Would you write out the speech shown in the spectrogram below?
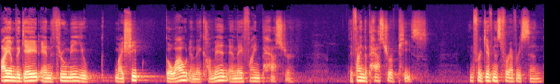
I am the gate, and through me, you, my sheep go out and they come in and they find pasture. They find the pasture of peace and forgiveness for every sin.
